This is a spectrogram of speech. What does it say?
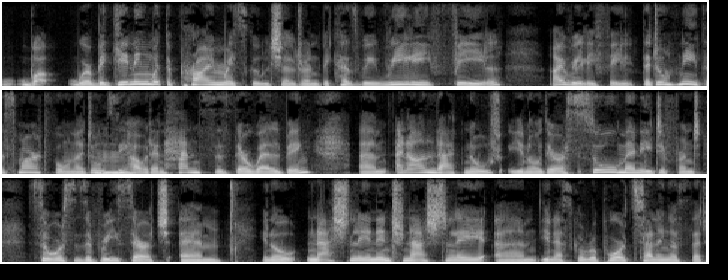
what we're beginning with the primary school children because we really feel I really feel they don't need the smartphone. I don't mm. see how it enhances their well-being. Um, and on that note, you know, there are so many different sources of research, um, you know, nationally and internationally. Um, UNESCO reports telling us that,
